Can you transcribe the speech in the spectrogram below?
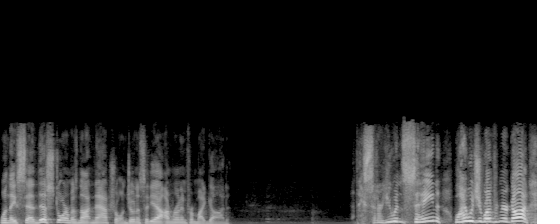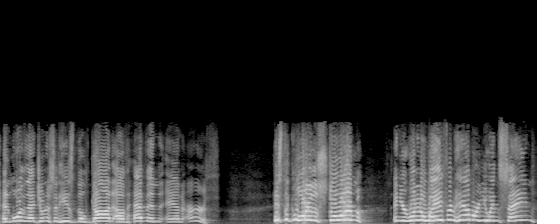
when they said, This storm is not natural. And Jonah said, Yeah, I'm running from my God. And they said, Are you insane? Why would you run from your God? And more than that, Jonah said, He's the God of heaven and earth. He's the Lord of the storm, and you're running away from him? Are you insane?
